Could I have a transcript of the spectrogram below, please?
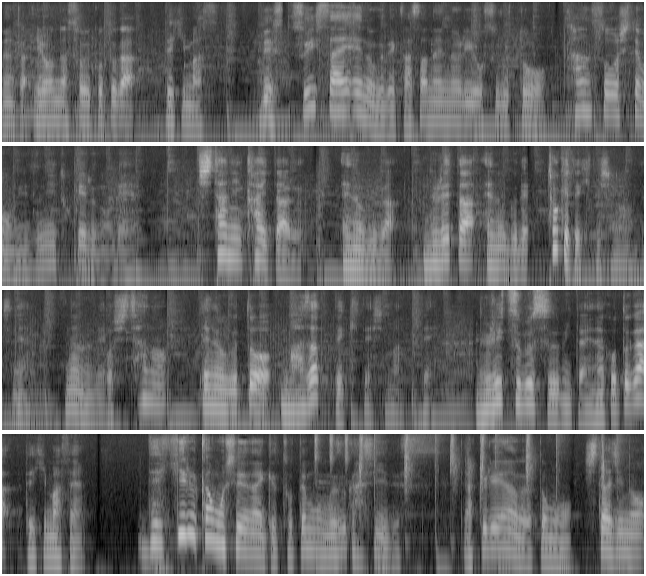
なんかいろんなそういうことができます。で水彩絵の具で重ね塗りをすると乾燥しても水に溶けるので下に書いてある絵の具が濡れた絵の具で溶けてきてしまうんですね。なので下の絵の具と混ざってきてしまって塗りつぶすみたいなことができません。できるかもしれないけどとても難しいです。アクリル絵の具だともう下地の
